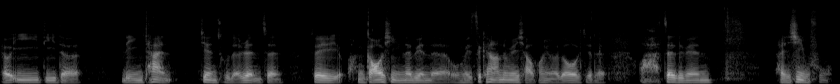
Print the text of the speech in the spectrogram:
LED 的零碳建筑的认证，所以很高兴那边的。我每次看到那边小朋友都觉得哇，在这边很幸福。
